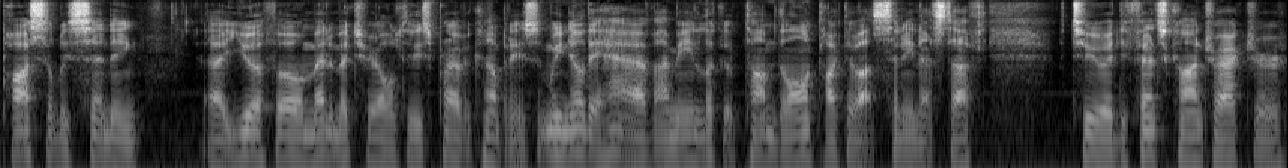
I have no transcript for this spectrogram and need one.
possibly sending UFO uh, metamaterial to these private companies, and we know they have. I mean, look at Tom DeLonge talked about sending that stuff to a defense contractor.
